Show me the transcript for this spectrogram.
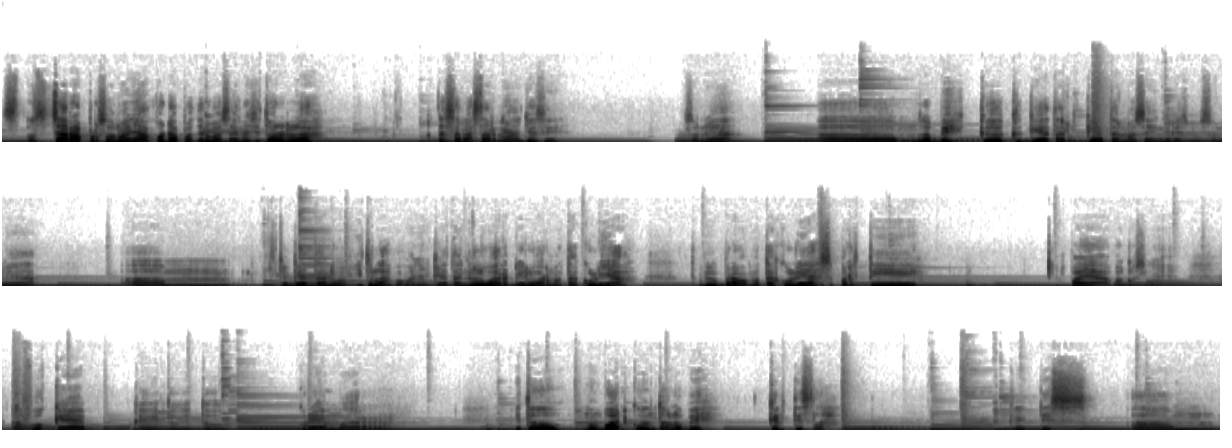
secara personal yang aku dapat dari bahasa Inggris itu adalah dasar-dasarnya aja sih. Maksudnya um, lebih ke kegiatan-kegiatan bahasa Inggris. Maksudnya um, kegiatan itulah pokoknya kegiatan di luar di luar mata kuliah. Tapi beberapa mata kuliah seperti apa ya bagusnya uh, vocab kayak gitu gitu grammar. Itu membuatku untuk lebih kritis lah kritis um,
